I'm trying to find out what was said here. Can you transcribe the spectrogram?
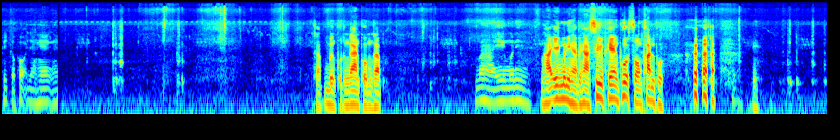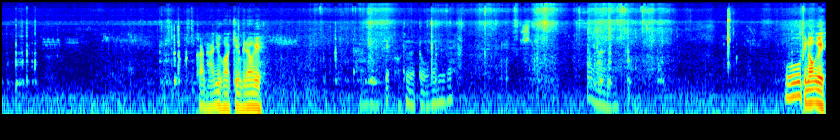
พริกกระเพาะยังแห้งครับเบิ่งผลงานผมครับ มาหาเองมื้อนี้มาหาเองมื้อนี้หาไปหาซื้อแพงพูด2,000พูดนี่การหาอยู่หากินพี่น้องเอ้ยเก็บเอาเถื่อตัวมานี่ได้โอ้พี่น้องเอ้ย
